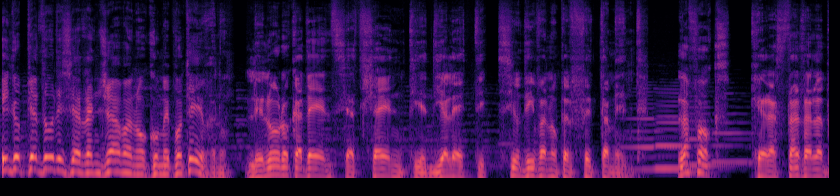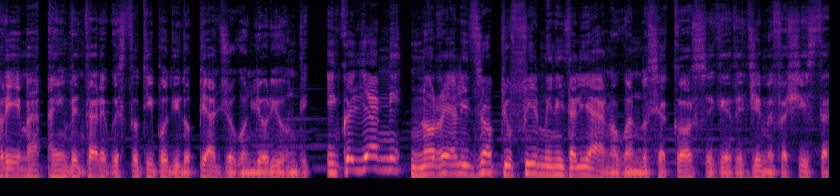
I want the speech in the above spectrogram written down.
I doppiatori si arrangiavano come potevano, le loro cadenze, accenti e dialetti si udivano perfettamente. La Fox, che era stata la prima a inventare questo tipo di doppiaggio con gli oriundi, in quegli anni non realizzò più film in italiano quando si accorse che il regime fascista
